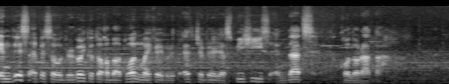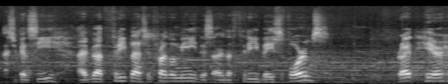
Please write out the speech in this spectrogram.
In this episode, we're going to talk about one of my favorite Echeveria species, and that's Colorata. As you can see, I've got three plants in front of me. These are the three base forms. Right here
